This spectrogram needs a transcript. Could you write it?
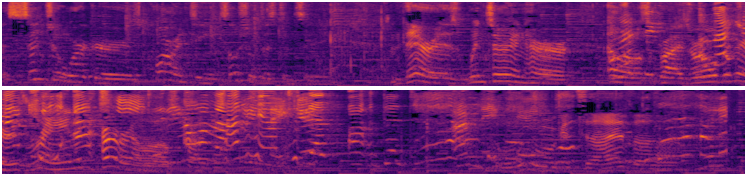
essential workers, quarantine, social distancing. There is Wynter in her LOL actually- surprise robe, I'm and there is actually- Rayne in her LOL You know, I'm surprise not here to get a good time. Ooh, good dive. Uh.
